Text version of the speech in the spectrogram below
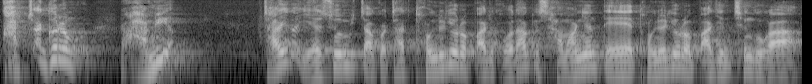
갑자기 그럼 암이 자기가 예수 믿자고 자 통일교로 빠진 고등학교 3학년 때 통일교로 빠진 친구가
